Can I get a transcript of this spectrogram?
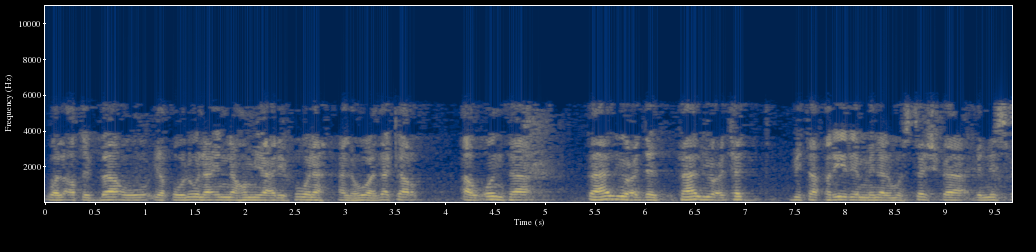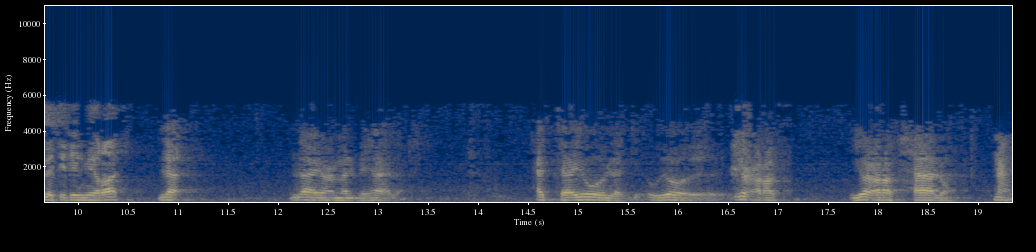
والأطباء يقولون إنهم يعرفونه هل هو ذكر أو أنثى فهل يعدد فهل يعتد بتقرير من المستشفى بالنسبة للميراث؟ لا لا يعمل بهذا. حتى يولد ويعرف يعرف حاله. نعم.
